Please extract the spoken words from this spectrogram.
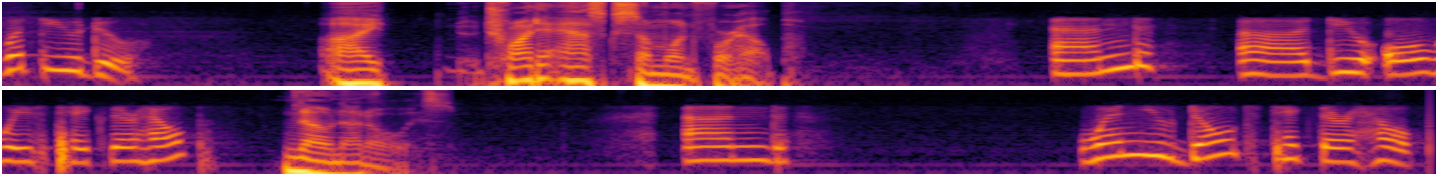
What do you do? I try to ask someone for help. And uh, do you always take their help? No, not always. And when you don't take their help,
